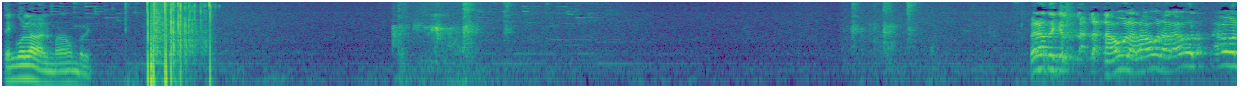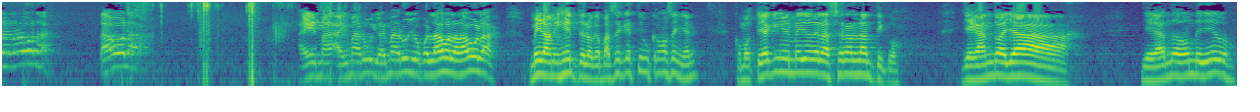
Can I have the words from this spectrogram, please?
tengo la alma, hombre. Espérate que la, la, ola, la ola, la ola, la ola, la ola, la ola. Hay, hay marullo, hay marullo con la ola, la ola. Mira, mi gente, lo que pasa es que estoy buscando señal. Como estoy aquí en el medio del océano Atlántico, llegando allá, llegando a dónde llego,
